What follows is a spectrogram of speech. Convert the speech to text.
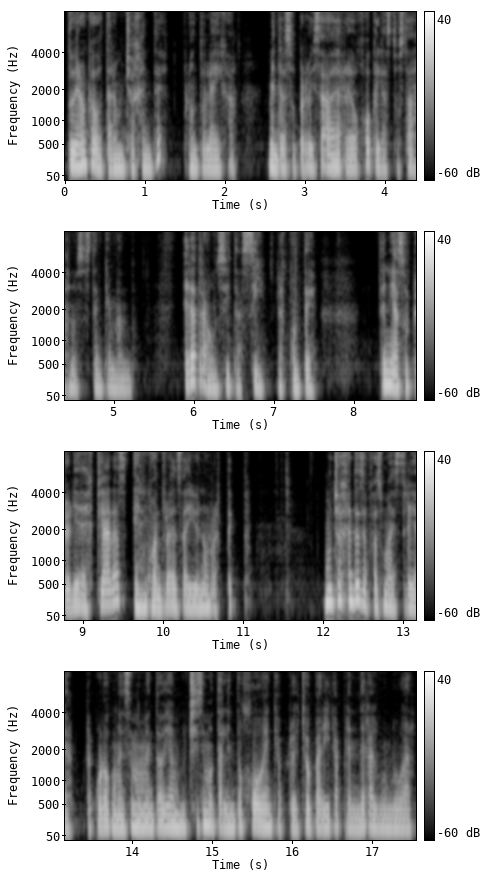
¿Tuvieron que votar a mucha gente? preguntó la hija, mientras supervisaba de reojo que las tostadas no se estén quemando. Era dragoncita, sí, les conté tenía sus prioridades claras en cuanto a desayuno respecta. Mucha gente se fue a su maestría. Recuerdo que en ese momento había muchísimo talento joven que aprovechó para ir a aprender a algún lugar.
